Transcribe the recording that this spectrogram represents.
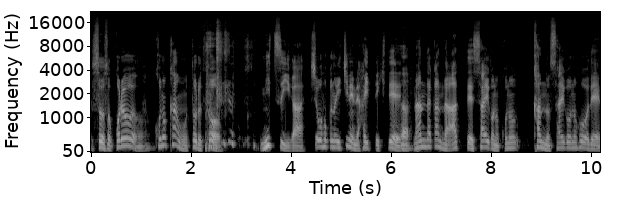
そうそう。これをうん。この巻を取ると 三井が湘北の1年で入ってきて、うん。なんだかんだあって最後のこの巻の最後の方で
